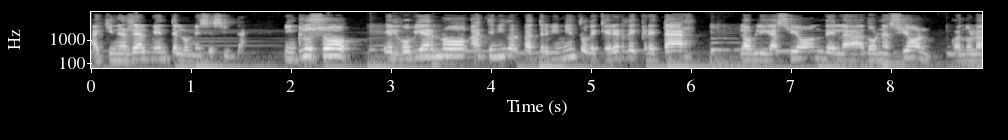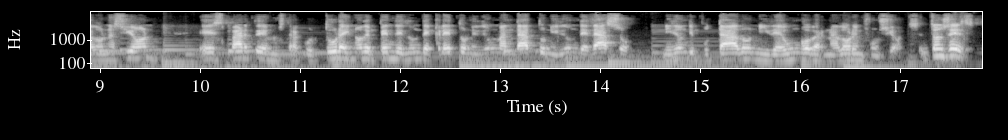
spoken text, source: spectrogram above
a quienes realmente lo necesitan. Incluso el gobierno ha tenido el atrevimiento de querer decretar la obligación de la donación, cuando la donación es parte de nuestra cultura y no depende de un decreto, ni de un mandato, ni de un dedazo, ni de un diputado, ni de un gobernador en funciones. Entonces,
